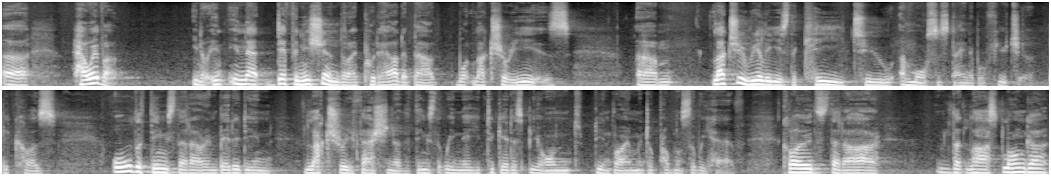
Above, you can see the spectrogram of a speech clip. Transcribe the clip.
uh, however, you know, in, in, that definition that I put out about what luxury is, um, luxury really is the key to a more sustainable future because all the things that are embedded in luxury fashion are the things that we need to get us beyond the environmental problems that we have. Clothes that are that last longer,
